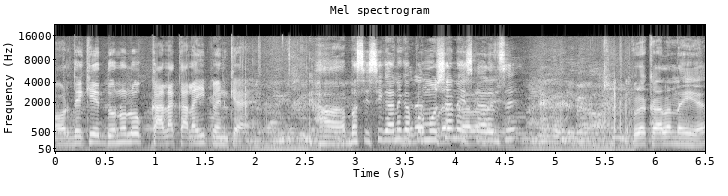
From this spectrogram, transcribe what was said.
और देखिए दोनों लोग काला काला ही पहन के आए हाँ। बस इसी गाने का प्रमोशन है इस कारण से। पूरा काला नहीं है।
